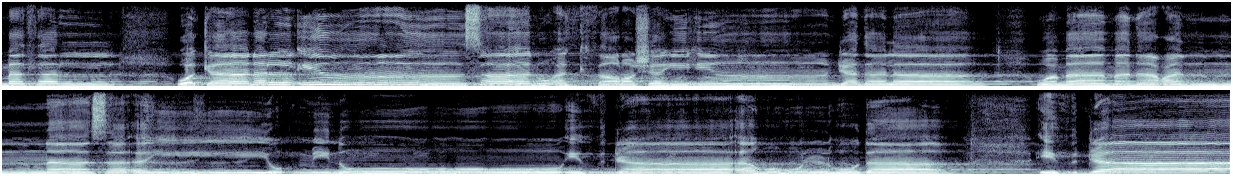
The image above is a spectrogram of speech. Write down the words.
مثل وكان الإنسان أكثر شيء جدلا وما منع الناس أن يؤمنوا إذ جاءهم الهدى إذ جاءهم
